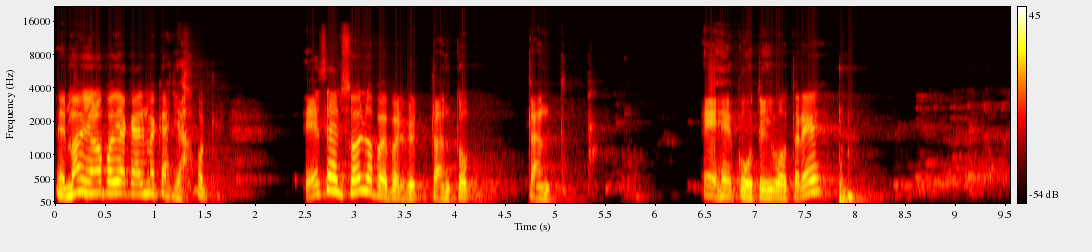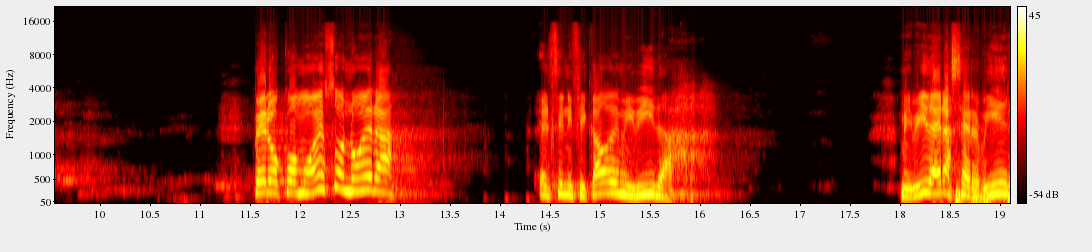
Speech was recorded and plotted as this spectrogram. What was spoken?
Hermano, yo no podía caerme callado porque ese es el sueldo, pero, pues, pero tanto, tanto, ejecutivo 3. Pero como eso no era el significado de mi vida, mi vida era servir.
